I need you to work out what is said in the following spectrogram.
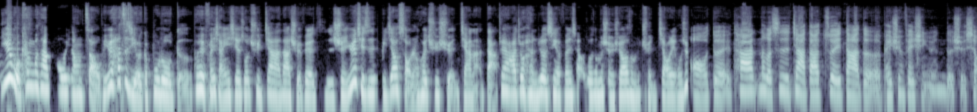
因为我看过他 po 一张照片，因为他自己有一个部落格，会分享一些说去加拿大学费的资讯。因为其实比较少人会去选加拿大，所以他就很热心的分享说怎么选学校，怎么选教练。我就哦，对他那个是加拿大最大的培训飞行员的学校，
